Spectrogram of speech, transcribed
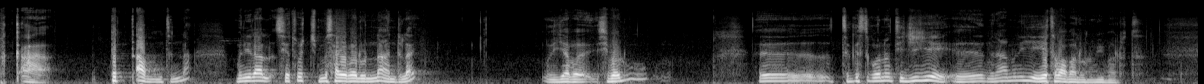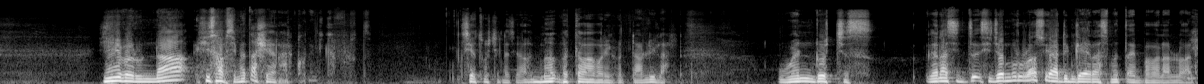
በቃ በጣም እንትና ምን ይላል ሴቶች ምሳ ይበሉና አንድ ላይ ሲበሉ ትዕግስት ጎነ ቲጂዬ ምናምን እየተባባሉ ነው የሚበሉት። ይበሉና ሂሳብ ሲመጣ share አድርገው ነው የሚከፍሉት። ሴቶች እነዚህ መተባበር ይወዳሉ ይላል። ወንዶችስ ገና ሲጀምሩ ራሱ ያ ድንጋይ ራስ መጣ ይባባላሉ አለ።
